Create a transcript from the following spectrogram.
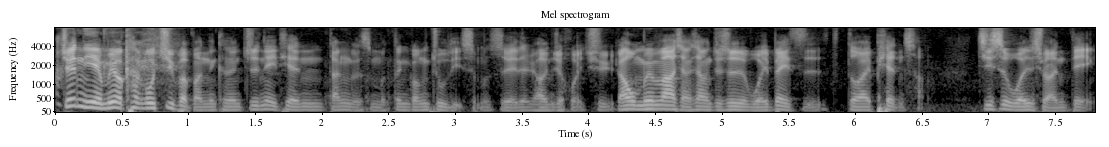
就是你也没有看过剧本嘛，你可能就是那天当个什么灯光助理什么之类的，然后你就回去，然后我没有办法想象就是我一辈子都在片场，即使我很喜欢电影，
